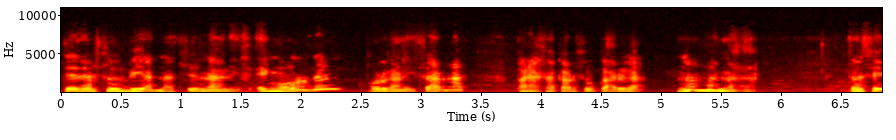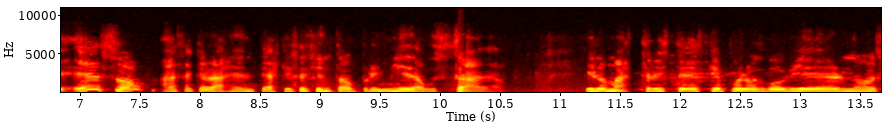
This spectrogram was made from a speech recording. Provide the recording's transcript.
tener sus vías nacionales en orden, organizarlas para sacar su carga, no es más nada. Entonces eso hace que la gente aquí se sienta oprimida, usada. Y lo más triste es que pues los gobiernos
